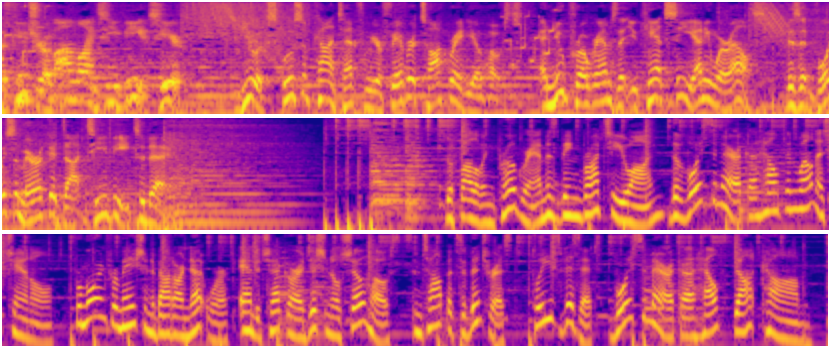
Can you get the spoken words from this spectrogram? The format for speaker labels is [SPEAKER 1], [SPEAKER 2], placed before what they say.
[SPEAKER 1] The future of online TV is here. View exclusive content from your favorite talk radio hosts and new programs that you can't see anywhere else. Visit VoiceAmerica.tv today.
[SPEAKER 2] The following program is being brought to you on the Voice America Health and Wellness Channel. For more information about our network and to check our additional show hosts and topics of interest, please visit VoiceAmericaHealth.com.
